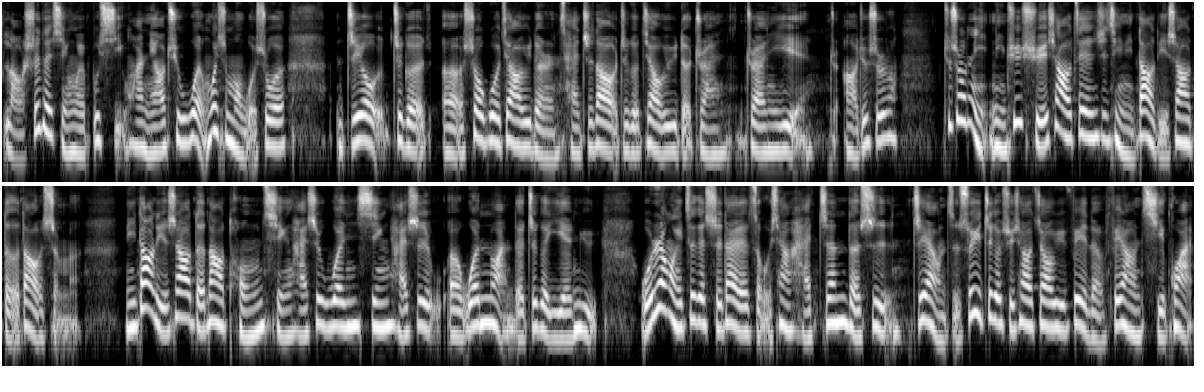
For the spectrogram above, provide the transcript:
老师的行为不喜欢，你要去问为什么？我说只有这个呃受过教育的人才知道这个教育的专专业啊，就是说，就说你你去学校这件事情，你到底是要得到什么？你到底是要得到同情，还是温馨，还是呃温暖的这个言语？我认为这个时代的走向还真的是这样子，所以这个学校教育变得非常奇怪。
